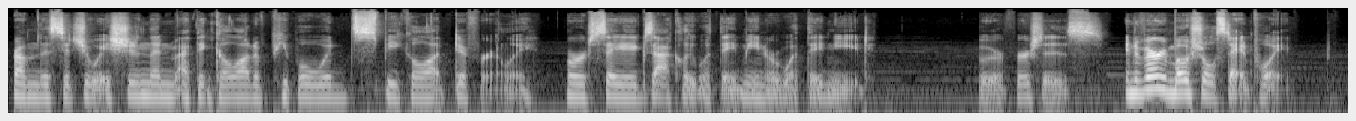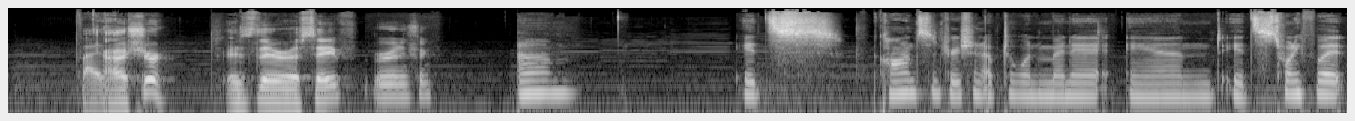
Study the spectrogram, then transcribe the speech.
from the situation, then I think a lot of people would speak a lot differently or say exactly what they mean or what they need, versus in a very emotional standpoint. But Uh, sure. Is there a save or anything? Um, it's concentration up to one minute, and it's 20 foot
